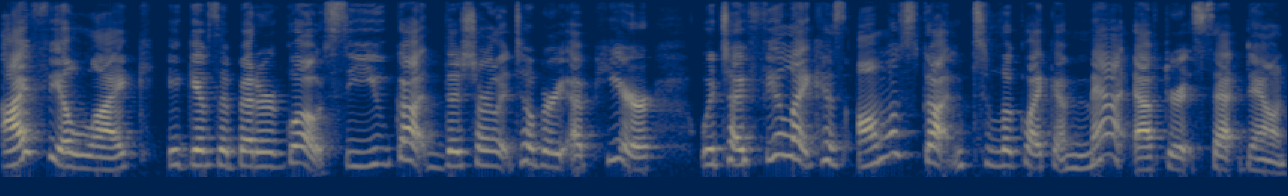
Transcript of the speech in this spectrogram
i feel like it gives a better glow. See you've got the charlotte tilbury up here which i feel like has almost gotten to look like a matte after it's set down.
